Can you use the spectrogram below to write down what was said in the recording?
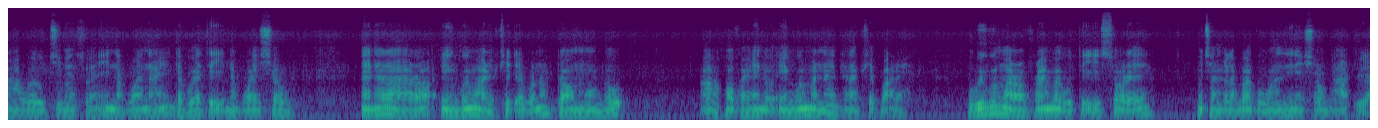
5ဘွဲကိုကြည့်မယ်ဆိုရင်နှစ်ပွဲနိုင်တစ်ပွဲတည်နှစ်ပွဲရှုံးနိုင်ထားတာကတော့အိမ်ကွင်းမှာဖြစ်တယ်ပေါ့နော်ဒေါမွန်တို့အာဟော့ဖဟန်တို့အိမ်ကွင်းမှာနိုင်ထားတာဖြစ်ပါတယ်ဝေးကွင်းမှာတော့ Frankfurt ကိုတည်ဆော့တယ်မချန်ကလဘကို1စီးနဲ့ရှုံးထားတွေ့ရ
